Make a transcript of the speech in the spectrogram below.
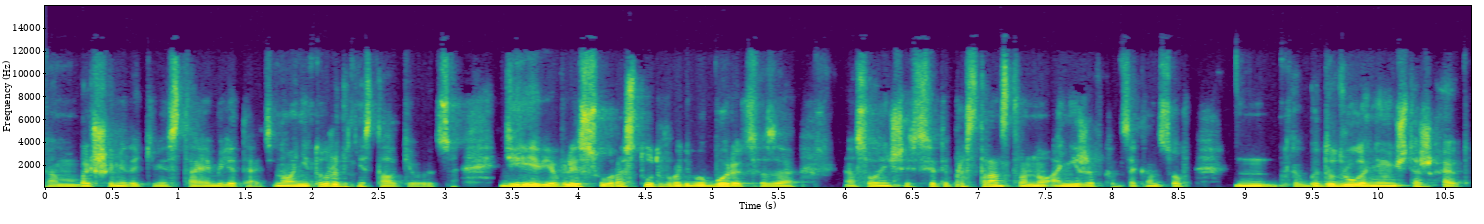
там большими такими стаями летать, но они тоже ведь не сталкиваются. Деревья в лесу растут, вроде бы борются за а, солнечный свет и пространство, но они же в конце концов как бы друг друга не уничтожают.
